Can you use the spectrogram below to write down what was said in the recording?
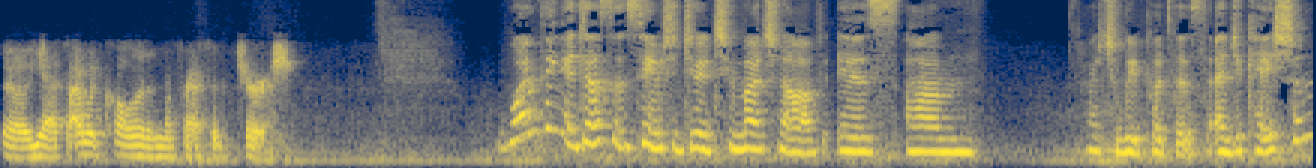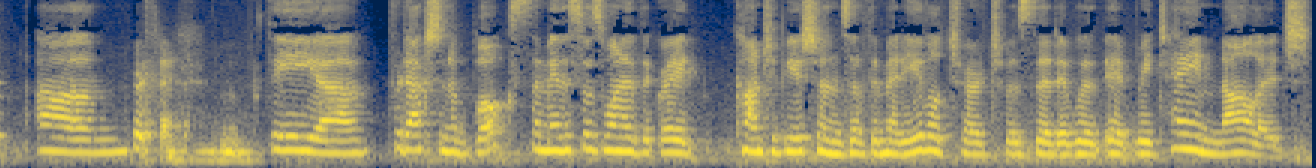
So yes, I would call it an oppressive church. One thing it doesn't seem to do too much of is, um, how should we put this, education? Um, the uh, production of books. I mean, this was one of the great contributions of the medieval church was that it, would, it retained knowledge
